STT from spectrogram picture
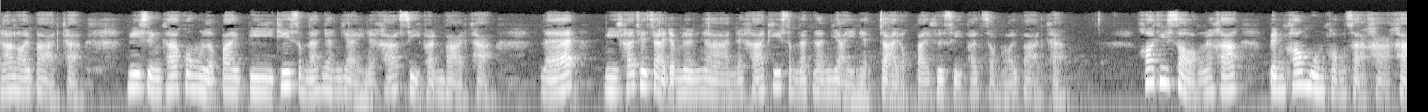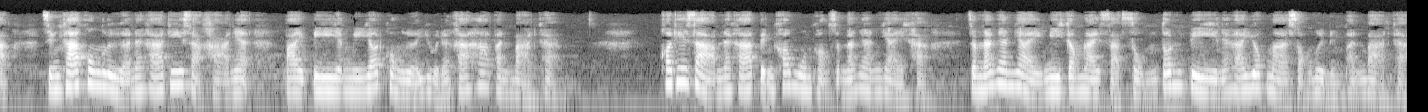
7,500 บาทค่ะ มีสินค้าคงเหลือปลายปีที่สำนักงานใหญ่นะคะ 4,000 บาทค่ะ และมีค่าใช้จ่ายดำเนินงานนะคะ ที่สำนักงานใหญ่เนี่ยจ่ายออกไปคือ 4,200 บาทค่ะ ข้อที่2นะคะเป็นข้อมูลของสาขาค่ะ สินค้าคงเหลือนะคะที่สาขาเนี่ยปลายปียังมียอดคงเหลืออยู่นะคะ 5,000 บาทค่ะ ข้อที่3นะคะเป็นข้อมูลของสำนักงานใหญ่ค่ะสำนักงานใหญ่มีกำไรสะสมต้นปีนะคะยกมา 21,000 บาทค่ะ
